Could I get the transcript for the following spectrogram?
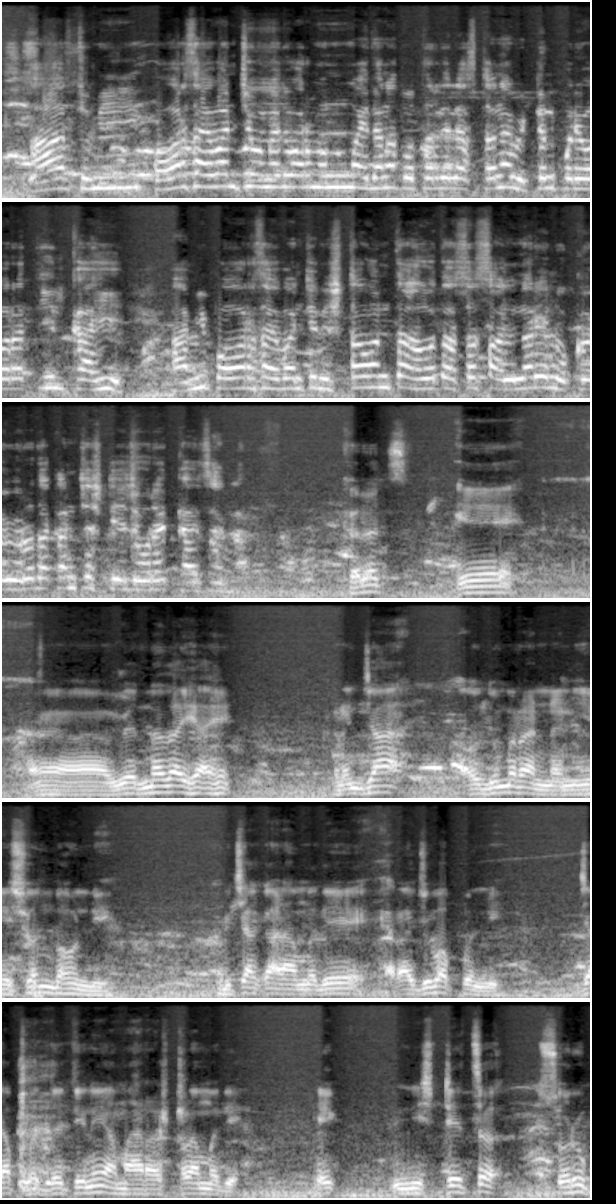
आज तुम्ही पवार साहेबांचे उमेदवार म्हणून मैदानात उतरलेले असताना विठ्ठल परिवारातील काही आम्ही पवार साहेबांचे निष्ठावंत आहोत असं सांगणारे लोक विरोधकांच्या स्टेजवर आहेत काय सांगा? खरंच हे वेदनादायी आहे. कारण ज्या औदुंबरांनी यशवंत भाऊंनी पुढच्या काळामध्ये राजूबापूंनी ज्या पद्धतीने या महाराष्ट्रामध्ये एक निष्ठेचं स्वरूप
